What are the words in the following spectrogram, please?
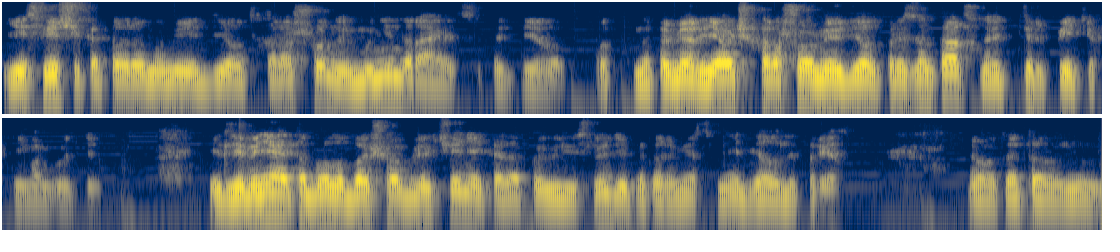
есть вещи, которые он умеет делать хорошо, но ему не нравится это делать. Вот, например, я очень хорошо умею делать презентацию, но я терпеть их не могу делать. И для меня это было большое облегчение, когда появились люди, которые вместо меня делали пресс. Вот это ну,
